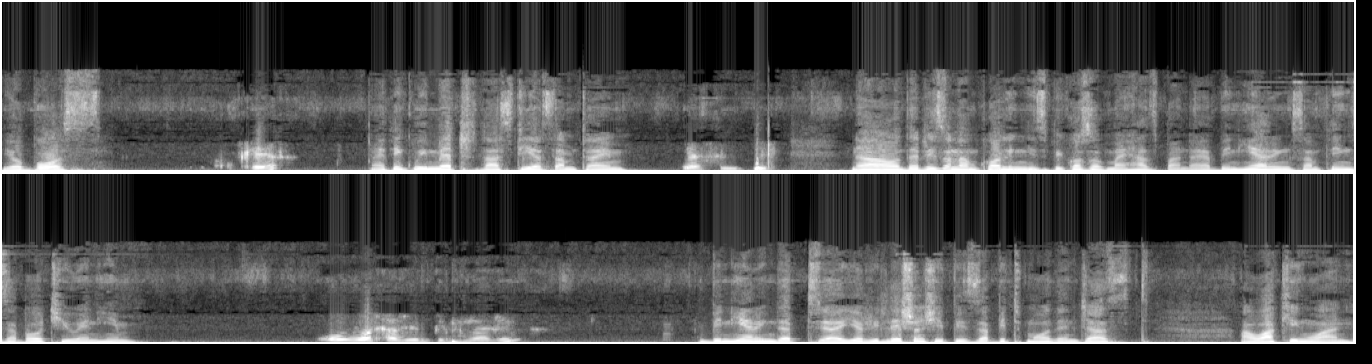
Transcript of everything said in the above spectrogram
your boss. Okay. I think we met last year sometime. Yes, you did. Now, the reason I'm calling is because of my husband. I have been hearing some things about you and him. Oh, what have you been hearing? I've been hearing that uh, your relationship is a bit more than just a working one.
